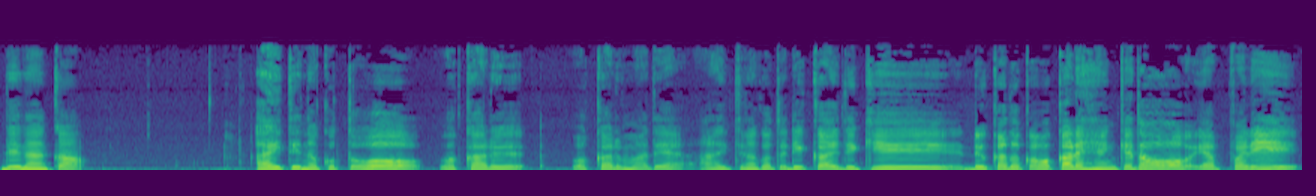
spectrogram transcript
でなんか相手のことを分かる分かるまで相手のこと理解できるかどうか分かれへんけどやっぱり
